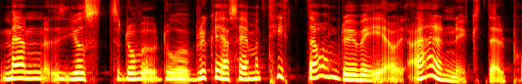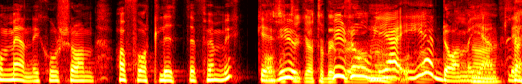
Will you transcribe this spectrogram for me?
Men just då, då brukar jag säga, men titta om du är, är nykter på människor som har fått lite för mycket. Hur jag hur roliga är de egentligen?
